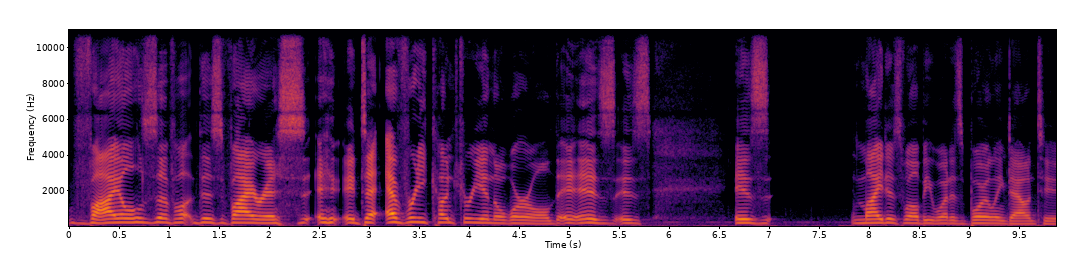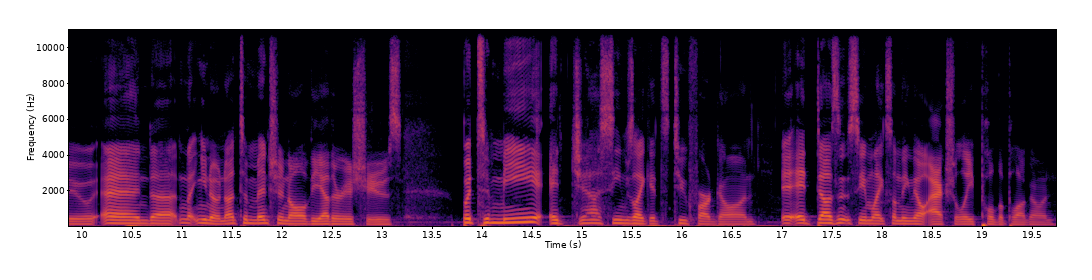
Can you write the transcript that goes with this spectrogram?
vials of uh, this virus into every country in the world. It is is is might as well be what it's boiling down to. And uh, you know not to mention all the other issues. But to me it just seems like it's too far gone. It, it doesn't seem like something they'll actually pull the plug on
